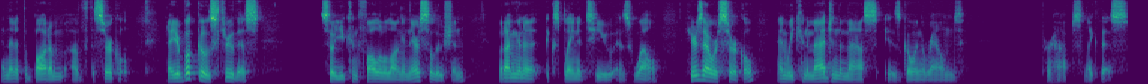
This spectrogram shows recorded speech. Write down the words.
and then at the bottom of the circle. Now your book goes through this so you can follow along in their solution, but I'm going to explain it to you as well. Here's our circle. And we can imagine the mass is going around perhaps like this.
